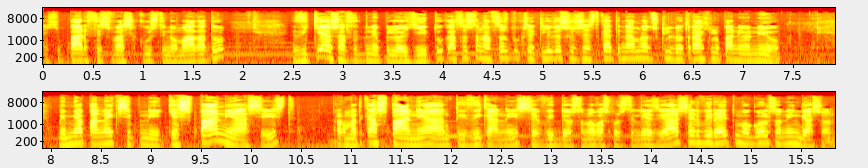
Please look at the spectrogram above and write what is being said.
έχει πάρει θέση βασικού στην ομάδα του, δικαίωσε αυτή την επιλογή του, καθώς ήταν αυτός που ξεκλείδωσε ουσιαστικά την άμυνα του σκληροτράχυλου Πανιωνίου. Με μια πανέξυπνη και σπάνια assist, πραγματικά σπάνια, αν τη δει κανείς σε βίντεο στο novasports.gr, σερβίρε έτοιμο γκολ στον γκασον.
